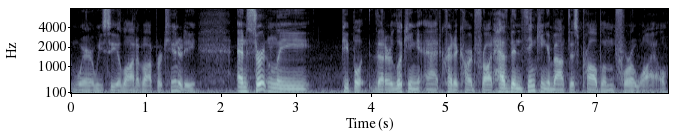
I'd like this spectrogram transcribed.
where we see a lot of opportunity, and certainly people that are looking at credit card fraud have been thinking about this problem for a while,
